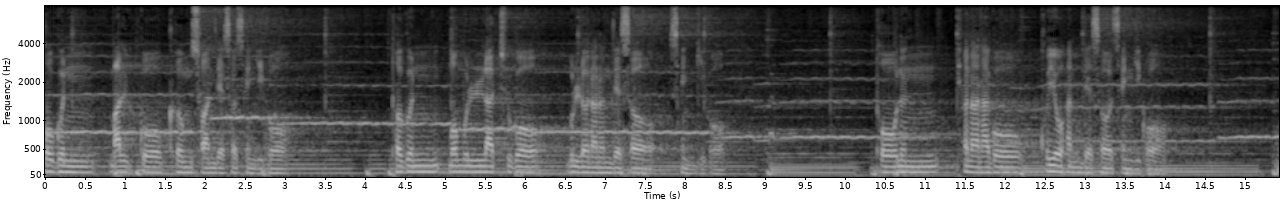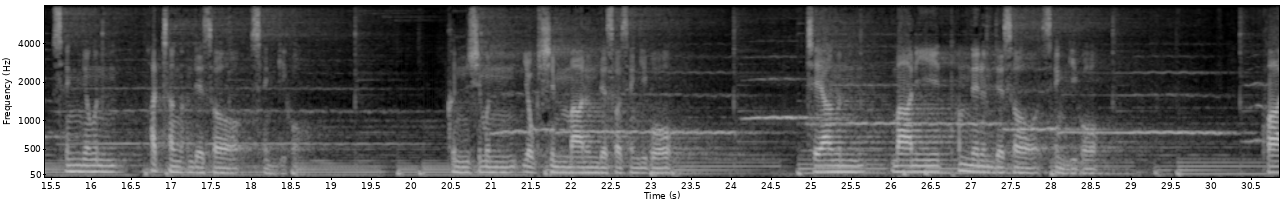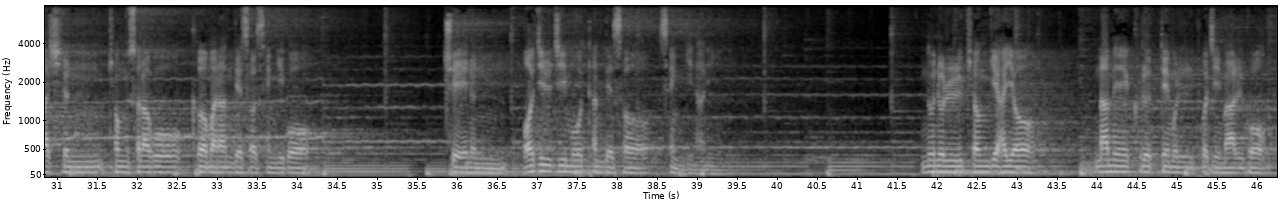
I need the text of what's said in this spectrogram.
복은 맑고 검소한 데서 생기고 덕은 몸을 낮추고 물러나는 데서 생기고 돈은 편안하고 고요한 데서 생기고 생명은 화창한 데서 생기고 근심은 욕심 많은 데서 생기고 재앙은 많이 탐내는 데서 생기고 과실은 경솔하고 거만한 데서 생기고 죄는 어질지 못한 데서 생기나니. 눈을 경계하여 남의 그릇됨을 보지 말고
